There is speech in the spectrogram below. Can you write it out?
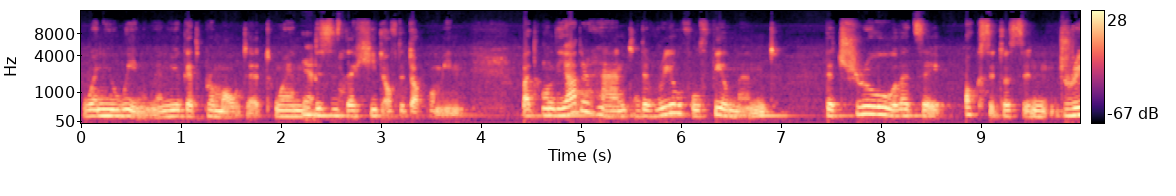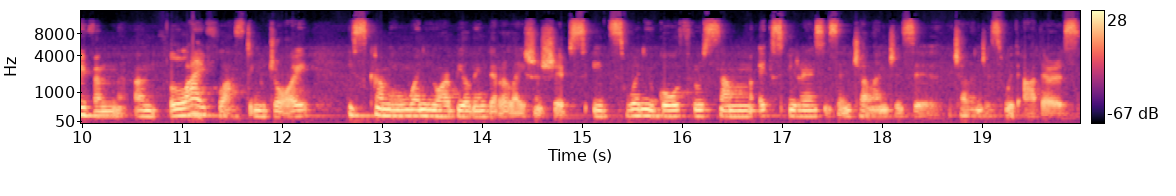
when you win, when you get promoted, when yeah. this is the hit of the dopamine. But on the other hand, the real fulfillment, the true, let's say, oxytocin driven and life lasting joy is coming when you are building the relationships. It's when you go through some experiences and challenges, uh, challenges with others.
